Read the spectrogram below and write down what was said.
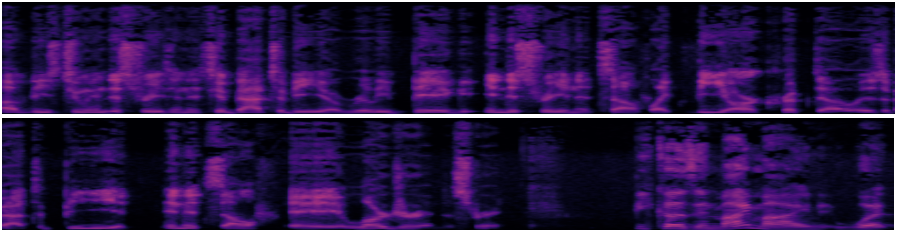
of these two industries and it's about to be a really big industry in itself. Like VR crypto is about to be in itself a larger industry because in my mind, what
